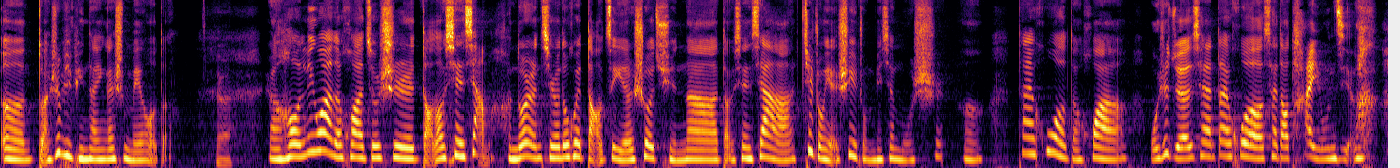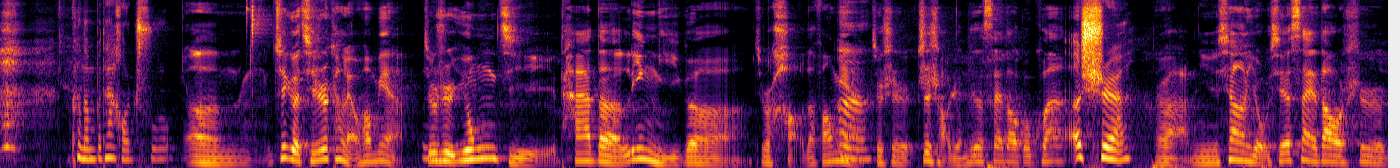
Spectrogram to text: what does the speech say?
嗯，短视频平台应该是没有的。对。然后另外的话就是导到线下嘛，很多人其实都会导自己的社群呐，导线下啊，这种也是一种变现模式。嗯，带货的话，我是觉得现在带货赛道太拥挤了。可能不太好出。嗯，这个其实看两方面，就是拥挤它的另一个就是好的方面，就是至少人家的赛道够宽。呃，是，对吧？你像有些赛道是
